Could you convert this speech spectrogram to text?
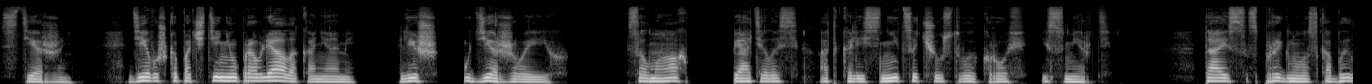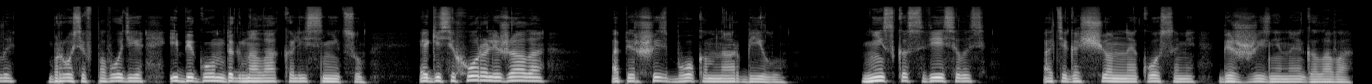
стержень. Девушка почти не управляла конями, лишь удерживая их. Салмаах пятилась от колесницы, чувствуя кровь и смерть. Таис спрыгнула с кобылы, бросив поводья, и бегом догнала колесницу. Эгисихора лежала, опершись боком на орбилу. Низко свесилась, отягощенная косами безжизненная голова.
